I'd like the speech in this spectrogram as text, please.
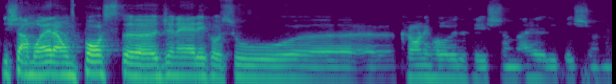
diciamo, era un post uh, generico su uh, Chronicle of Education, Higher Education,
